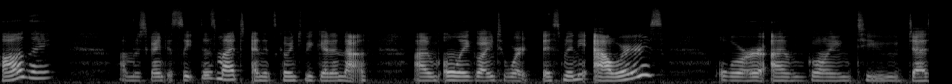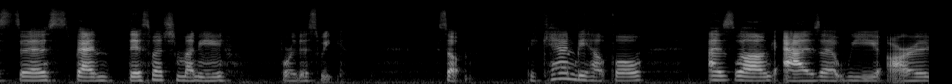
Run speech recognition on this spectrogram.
all day. I'm just going to sleep this much and it's going to be good enough. I'm only going to work this many hours or I'm going to just uh, spend this much money for this week. So they can be helpful as long as uh, we are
